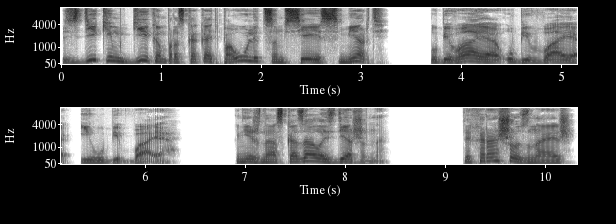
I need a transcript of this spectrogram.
с диким гиком проскакать по улицам, сея смерть, убивая, убивая и убивая. Княжна сказала сдержанно. Ты хорошо знаешь,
